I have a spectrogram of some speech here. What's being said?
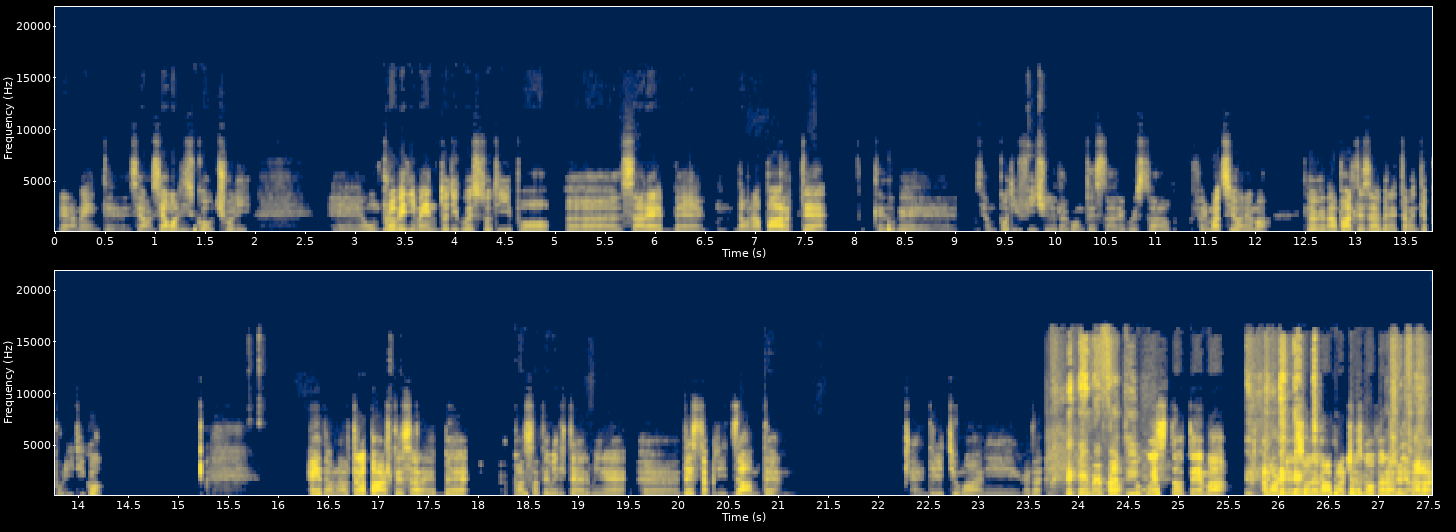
Veramente, siamo, siamo agli sgoccioli. Eh, un provvedimento di questo tipo eh, sarebbe da una parte credo che sia un po' difficile da contestare questa affermazione, ma credo che da una parte sarebbe nettamente politico e da un'altra parte sarebbe, passatemi il termine, eh, destabilizzante. Eh, diritti umani. Ma infatti... allora, su questo tema allora, che solleva Francesco Ferrandi, allora,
